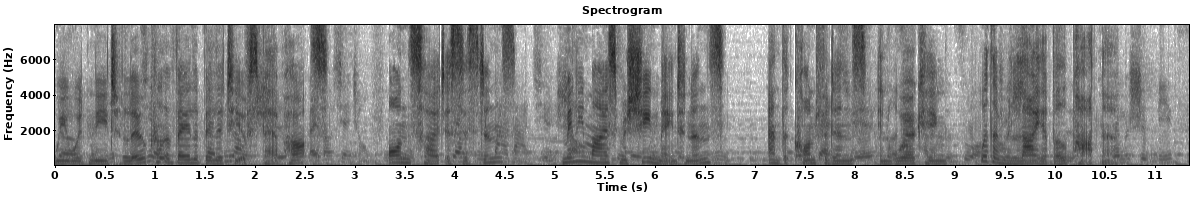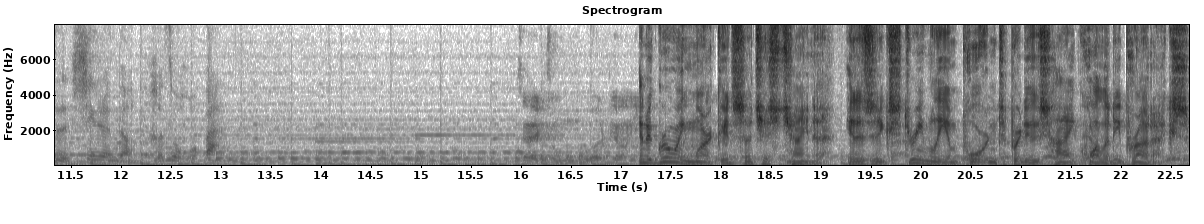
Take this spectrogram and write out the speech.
we would need local availability of spare parts, on-site assistance, minimize machine maintenance, and the confidence in working with a reliable partner. In a growing market such as China, it is extremely important to produce high quality products,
